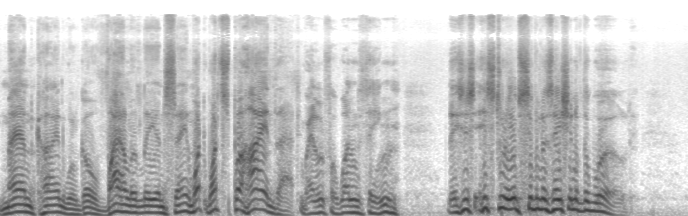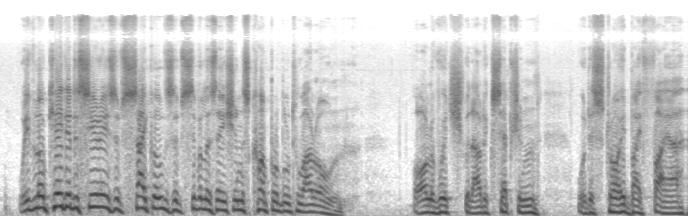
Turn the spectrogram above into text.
mankind will go violently insane? What, what's behind that? Well, for one thing, this is history of civilization of the world. We've located a series of cycles of civilizations comparable to our own, all of which, without exception, were destroyed by fire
